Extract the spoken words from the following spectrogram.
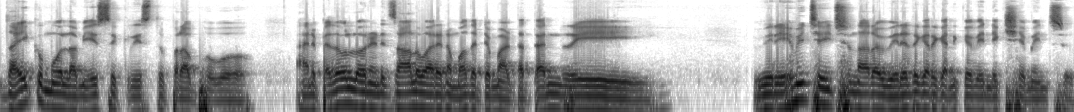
దైకు మూలం యేసుక్రీస్తు ప్రభువు. ఆయన పెదవుల్లో నుండి జాలువారిన మొదటి మాట తండ్రి వీరేమి చేయించున్నారో వీరెదగరు కనుక వీరిని క్షమించు.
